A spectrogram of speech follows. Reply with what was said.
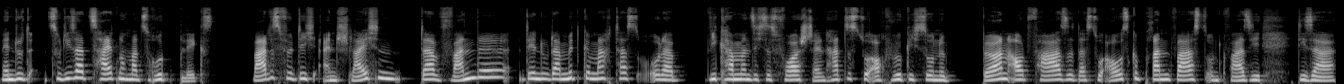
Wenn du zu dieser Zeit nochmal zurückblickst, war das für dich ein schleichender Wandel, den du da mitgemacht hast? Oder wie kann man sich das vorstellen? Hattest du auch wirklich so eine Burnout-Phase, dass du ausgebrannt warst und quasi dieser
